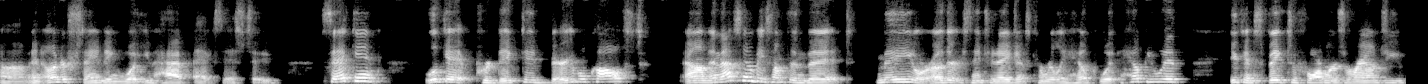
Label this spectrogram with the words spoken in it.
um, and understanding what you have access to. Second, look at predicted variable cost. Um, and that's going to be something that me or other extension agents can really help with help you with. You can speak to farmers around you.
